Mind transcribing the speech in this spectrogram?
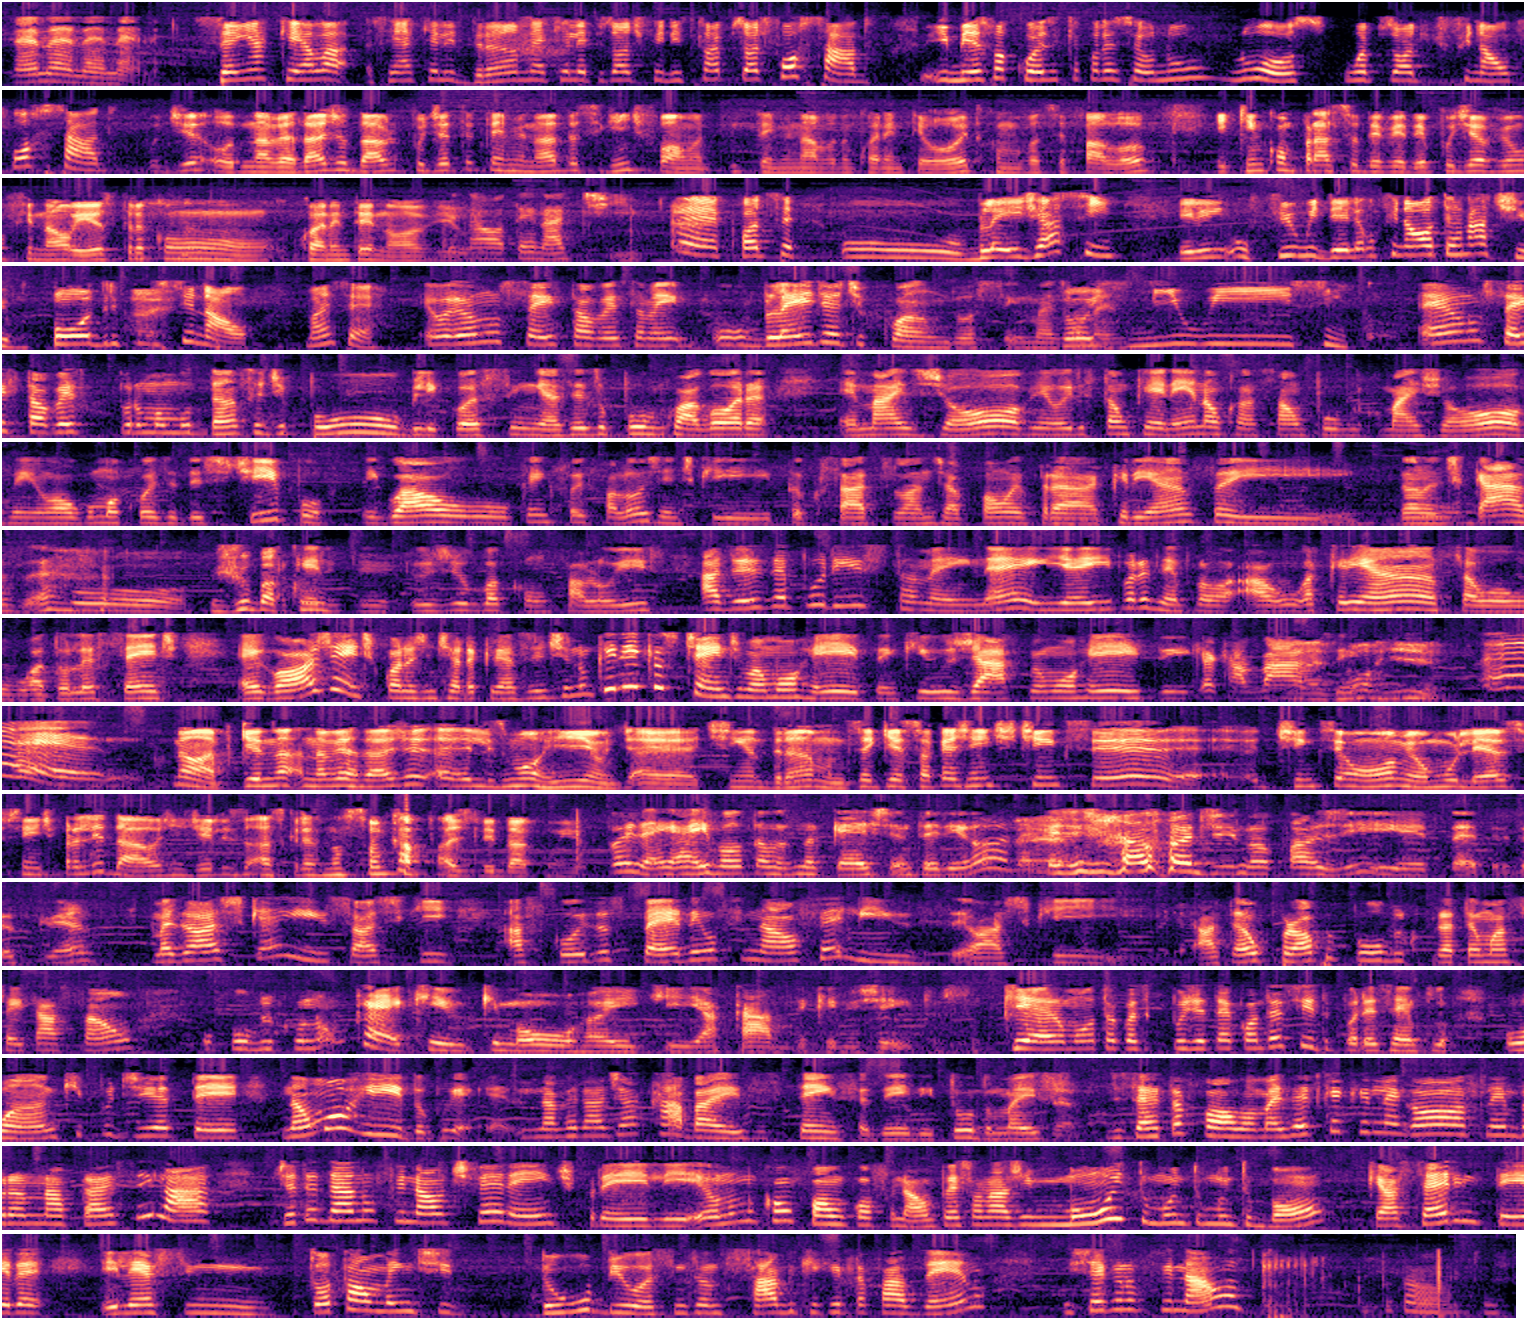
Né, né, né, né sem aquela sem aquele drama e aquele episódio feliz que é um episódio forçado. E mesma coisa que aconteceu no, no Osso, um episódio de final forçado. Podia, na verdade, o W podia ter terminado da seguinte forma: terminava no 48, como você falou, e quem comprasse o DVD podia ver um final extra com 49. Final alternativo. É, pode ser. O Blade é assim. Ele, o filme dele é um final alternativo, podre por é. sinal. Mas é. Eu, eu não sei, talvez também. O Blade é de quando, assim, mais 2005. ou menos? 2005. É, eu não sei se talvez por uma mudança de público, assim, às vezes o público agora é mais jovem, ou eles estão querendo alcançar um público mais jovem, ou alguma coisa desse tipo. Igual, quem foi que falou, gente, que Tokusatsu lá no Japão é pra criança e dona o, de casa? O Juba-kun. o Juba-kun falou isso. Às vezes é por isso também, né? E aí, por exemplo, a, a criança ou o adolescente, é igual a gente, quando a gente era criança, a gente não queria que os Changeman morressem, que os Jaspion morressem, que acabassem. Mas morria. É. Não, é porque na, na verdade eles morriam. É, tinha drama, não sei o que, só que a gente tinha que ser tinha que ser homem ou mulher o suficiente para lidar. Hoje em dia eles, as crianças não são capazes de lidar com isso. Pois é, aí voltamos no cast anterior, né, é. que a gente falou de nostalgia, etc, das crianças. Mas eu acho que é isso, eu acho que as coisas pedem o final feliz. Eu acho que até o próprio público, para ter uma aceitação, o público não quer que, que morra e que acabe daquele jeito. Assim. Que era uma outra coisa que podia ter acontecido. Por exemplo, o Anki podia ter não morrido, porque na verdade acaba a existência dele e tudo, mas de certa forma. Mas aí fica aquele negócio, lembrando na praia, sei lá. Podia ter dado um final diferente para ele. Eu não me conformo com o final. Um personagem muito, muito, muito bom. Que a série inteira ele é assim, totalmente dúbio, assim, você não sabe o que, que ele tá fazendo. E chega no final, pronto.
